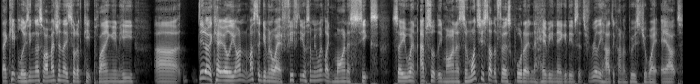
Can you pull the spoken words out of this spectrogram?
They keep losing though, so I imagine they sort of keep playing him. He uh, did okay early on. Must have given away a 50 or something. Went like minus six. So he went absolutely minus. And once you start the first quarter in the heavy negatives, it's really hard to kind of boost your way out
